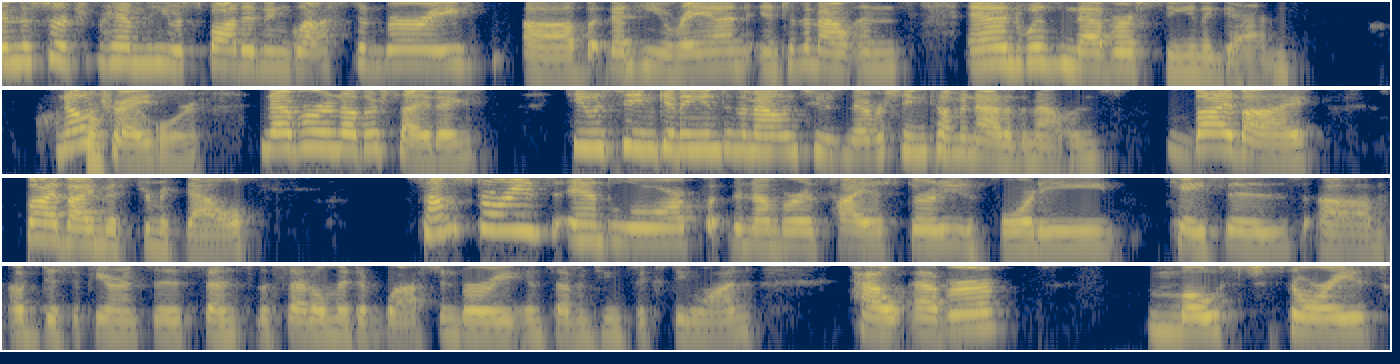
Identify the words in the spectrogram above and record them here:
in the search for him, he was spotted in Glastonbury, uh, but then he ran into the mountains and was never seen again. No of trace, course. never another sighting. He was seen getting into the mountains. He was never seen coming out of the mountains. Bye bye. Bye bye, Mr. McDowell. Some stories and lore put the number as high as 30 to 40 cases um, of disappearances since the settlement of Glastonbury in 1761. However, most stories,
